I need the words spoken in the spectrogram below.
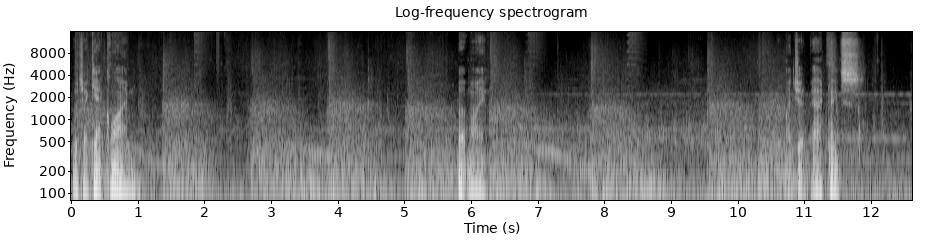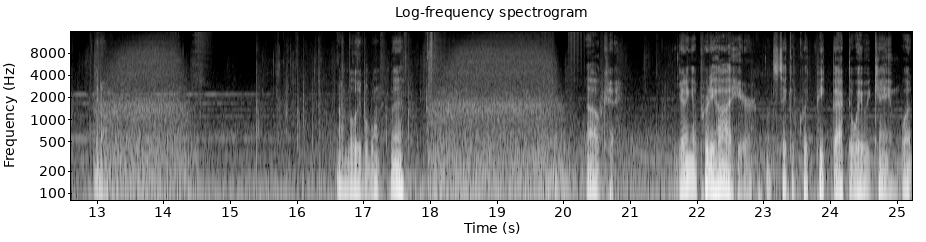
which I can't climb. But my jetpack thinks, you know, unbelievable. Eh. Okay. We're getting up pretty high here. Let's take a quick peek back the way we came. What?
